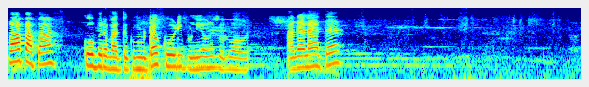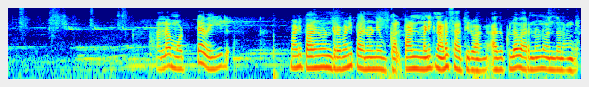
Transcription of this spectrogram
பா பாப்பா. கோபுரம் பார்த்து கும்பிட்டா கோடி புண்ணியம்னு சொல்லுவா அவ. அதானே அத்தை? நல்லா மொட்டை வெயில். மணி பதினொன்றரை மணி பதினொன்றே முக்கால். பன்னெண்டு மணிக்கு நட சாத்திடுவாங்க. அதுக்குள்ளே வரணும்னு வந்தோம் நாங்கள்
